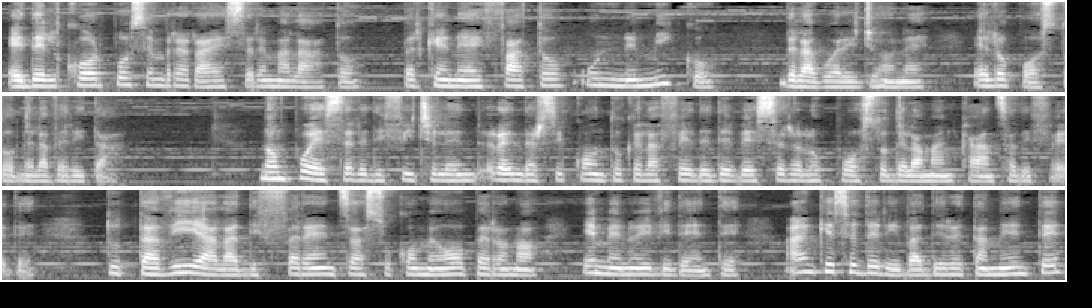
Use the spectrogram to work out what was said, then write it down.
e del corpo sembrerà essere malato perché ne hai fatto un nemico della guarigione e l'opposto della verità. Non può essere difficile rendersi conto che la fede deve essere l'opposto della mancanza di fede. Tuttavia la differenza su come operano è meno evidente, anche se deriva direttamente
